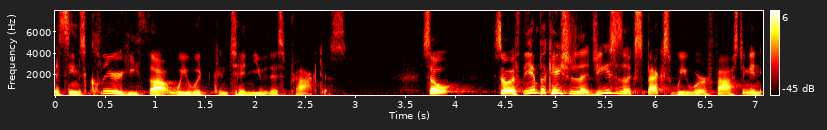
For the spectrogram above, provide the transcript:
it seems clear he thought we would continue this practice so so, if the implication is that Jesus expects we were fasting, and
